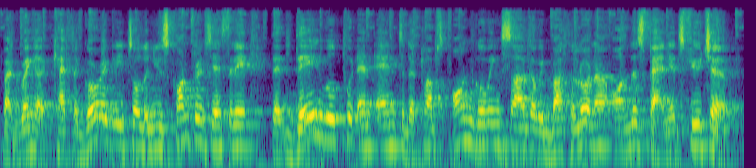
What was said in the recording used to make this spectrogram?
But Wenger categorically told a news conference yesterday that they will put an end to the club's ongoing saga with Barcelona on the Spaniards' future.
